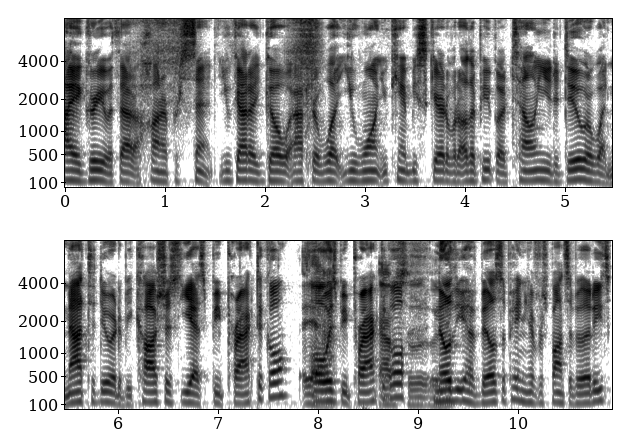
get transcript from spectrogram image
I agree with that 100%. You got to go after what you want. You can't be scared of what other people are telling you to do or what not to do or to be cautious. Yes, be practical. Yeah, Always be practical. absolutely. Know that you have bills to pay and you have responsibilities,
